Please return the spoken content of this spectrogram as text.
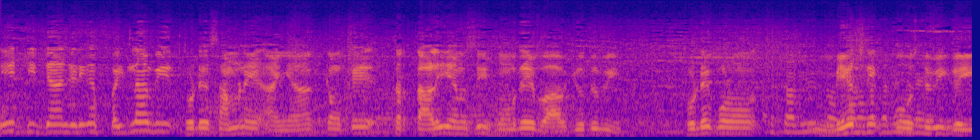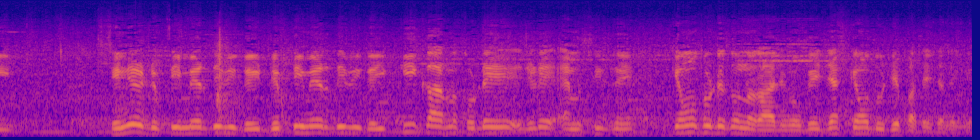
ਇਹ ਚੀਜ਼ਾਂ ਜਿਹੜੀਆਂ ਪਹਿਲਾਂ ਵੀ ਤੁਹਾਡੇ ਸਾਹਮਣੇ ਆਈਆਂ ਕਿਉਂਕਿ 43 ਐਮਸੀ ਹੋਣ ਦੇ ਬਾਵਜੂਦ ਵੀ ਤੁਹਾਡੇ ਕੋਲੋਂ ਮੇਅਰ ਦੀ ਪੋਸਟ ਵੀ ਗਈ ਸੀਨੀਅਰ ਡਿਪਟੀ ਮੇਅਰ ਦੀ ਵੀ ਗਈ, ਡਿਪਟੀ ਮੇਅਰ ਦੀ ਵੀ ਗਈ। ਕੀ ਕਾਰਨ ਤੁਹਾਡੇ ਜਿਹੜੇ ਐਮਸੀ ਨੇ, ਕਿਉਂ ਤੁਹਾਡੇ ਤੋਂ ਨਾਰਾਜ਼ ਹੋ ਗਏ ਜਾਂ ਕਿਉਂ ਦੂਜੇ ਪਾਸੇ ਚਲੇ ਗਏ?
